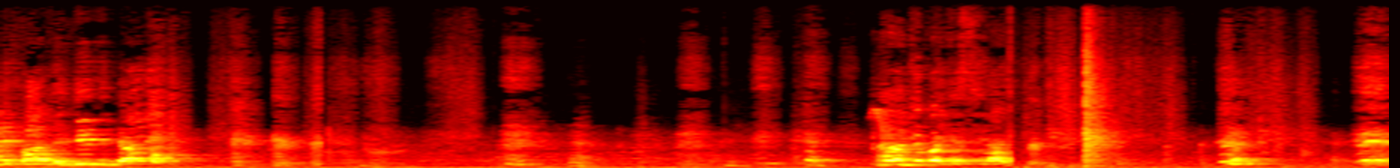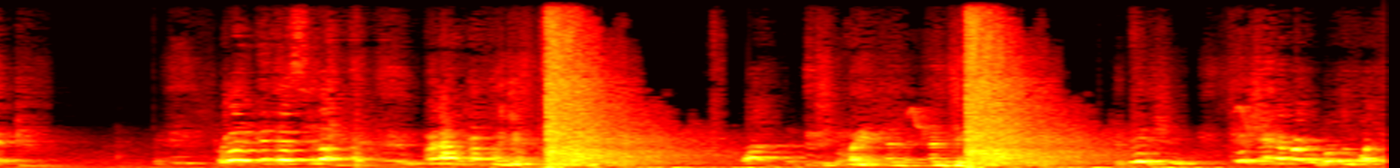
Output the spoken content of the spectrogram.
አይቷል እንዴት እንዳለ prank እኮ ደስ ይላል። prank ደስ ይላል። prank እኮ ደስ ወይ ቀለ- ቀልድ። እሺ፣ ነበር ወጥ ወጥ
